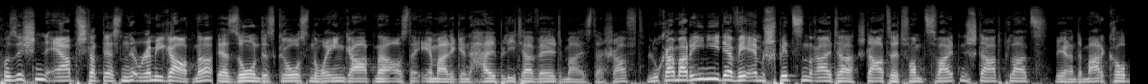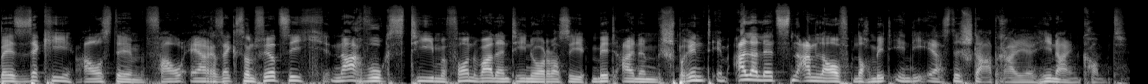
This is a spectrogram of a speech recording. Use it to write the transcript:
Position erbt stattdessen Remy Gardner, der Sohn des großen Wayne Gardner aus der ehemaligen Halbliter Weltmeisterschaft. Luca Marini, der WM Spitzenreiter, startet vom zweiten Startplatz, während Marco Besecchi aus dem VR46 Nachwuchsteam von Valentino Rossi mit einem Sprint im allerletzten Anlauf noch mit in die erste Startreihe hineinkommt.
